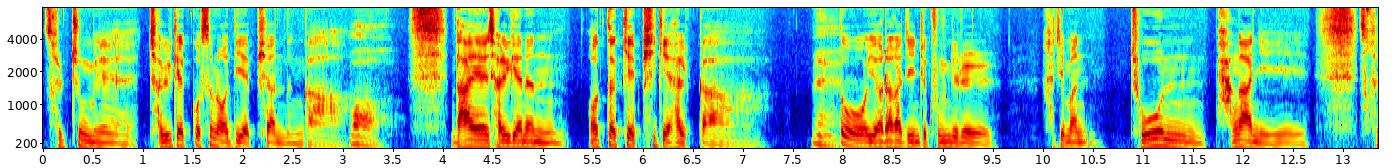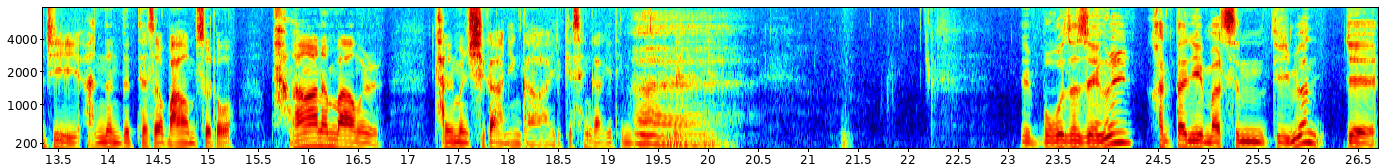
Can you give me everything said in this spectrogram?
설중매 절개꽃은 어디에 피었는가? 뭐, 나의 절개는 어떻게 피게 할까? 네. 또 여러 가지 이제 궁리를 하지만 좋은 방안이 서지 않는 듯해서 마음속으로 방황하는 마음을 닮은 시가 아닌가 이렇게 생각이 듭니다. 아, 네, 예. 예, 모건 선생을 간단히 말씀드리면 이제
